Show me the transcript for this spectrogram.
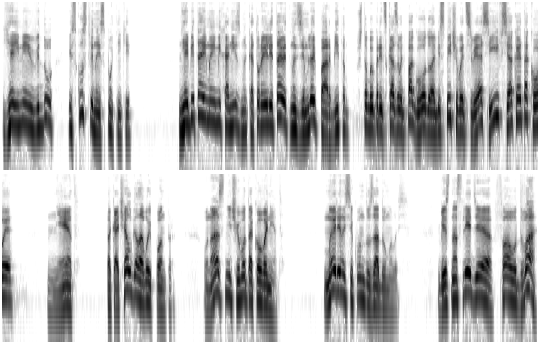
Я имею в виду искусственные спутники. Необитаемые механизмы, которые летают над Землей по орбитам, чтобы предсказывать погоду, обеспечивать связь и всякое такое. Нет, Покачал головой Понтер. «У нас ничего такого нет». Мэри на секунду задумалась. Без наследия Фау-2,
